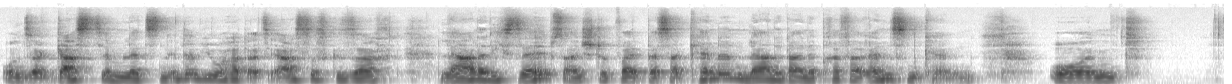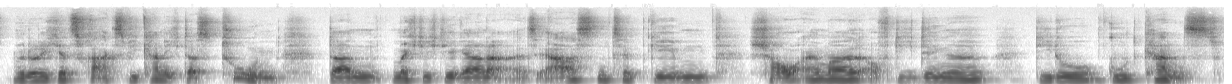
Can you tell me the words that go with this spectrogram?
Unser Gast im letzten Interview hat als erstes gesagt, lerne dich selbst ein Stück weit besser kennen, lerne deine Präferenzen kennen. Und wenn du dich jetzt fragst, wie kann ich das tun, dann möchte ich dir gerne als ersten Tipp geben, schau einmal auf die Dinge, die du gut kannst.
